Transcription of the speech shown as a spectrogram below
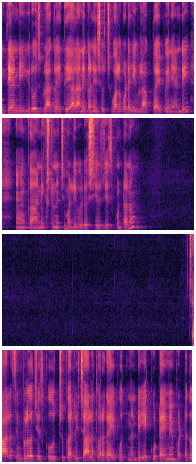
ఇంతే అండి. ఈరోజు బ్లాగ్ అయితే అలానే గణేష్ ఉత్సవాలు కూడా ఈ బ్లాగ్తో అయిపోయినాయండి. ఇంకా నెక్స్ట్ నుంచి మళ్ళీ వీడియోస్ షేర్ చేసుకుంటాను. చాలా సింపుల్గా చేసుకోవచ్చు. కర్రీ చాలా త్వరగా అయిపోతుందండి. ఎక్కువ టైం ఏం పట్టదు.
